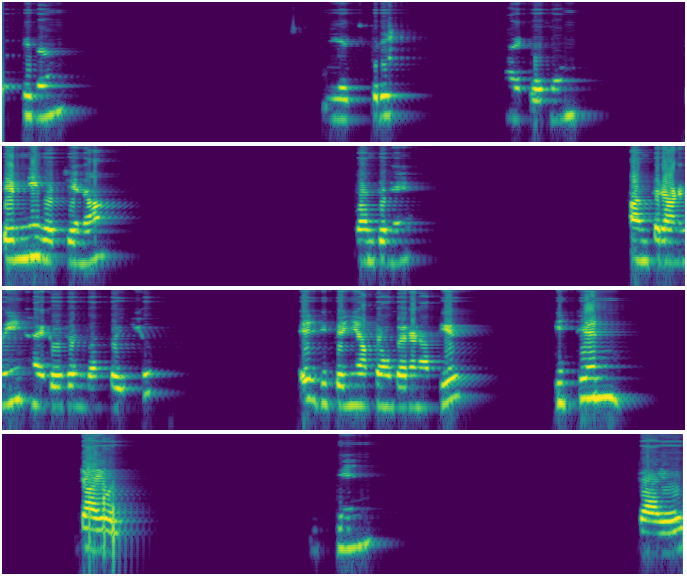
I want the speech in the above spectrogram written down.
ઓક્સિજન. CH3 હાઇડ્રોજન તેમની વચ્ચેના બંધને અંતરાણવી હાઇડ્રોજન બંધ કહીશું એ જ રીતે અહીંયા આપણે ઉદાહરણ આપીએ. ઇથેન ડાયોલ ઇથેન ટ્રાયલ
